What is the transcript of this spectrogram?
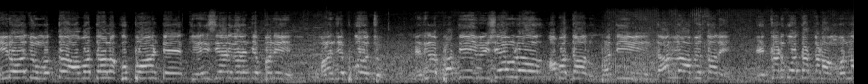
ఈ రోజు మొత్తం అబద్ధాల కుప్ప అంటే కేసీఆర్ గారు అని చెప్పని మనం చెప్పుకోవచ్చు. ఎందుకంటే ప్రతి విషయంలో అబద్ధాలు ప్రతి దానిలో అబద్ధాలే. ఎక్కడికి పోతే అక్కడ మొన్న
